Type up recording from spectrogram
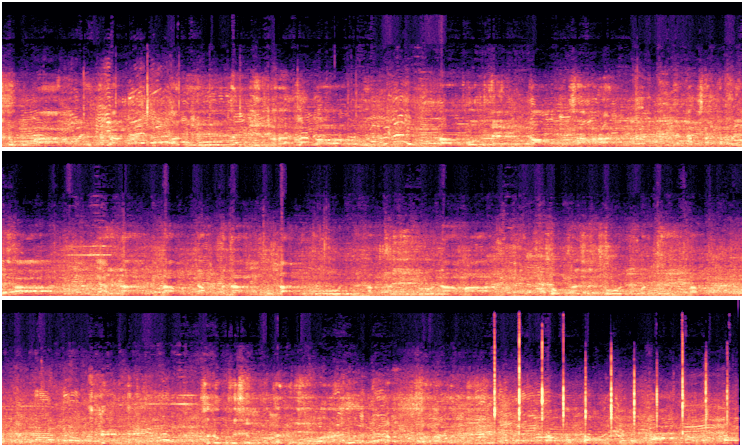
สนุกมากเลยนะครับตอนนี้ท่านมีกรณีก็อุ่นก็พูดแทนกล้องสหรัฐนะครับสังกัปรีชาในนะนำกับคณะผู้การทูตนะครับที่กรุณามาชมแฟชั่นโชว์ในวันนี้ครับ สนุกที่สุดที่ท่านมีกรณีนะครับสำหรับวันนี้ น้องอะตอมใช่ไหมคะน้องอะตอม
